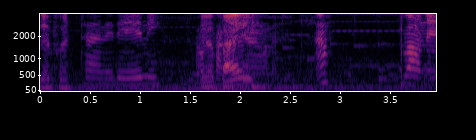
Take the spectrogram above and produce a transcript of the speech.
ได้เพิ่นแม่ถ่ายในเด้นี่าเออผักไปยาวเลยเอ้าเบาแน่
